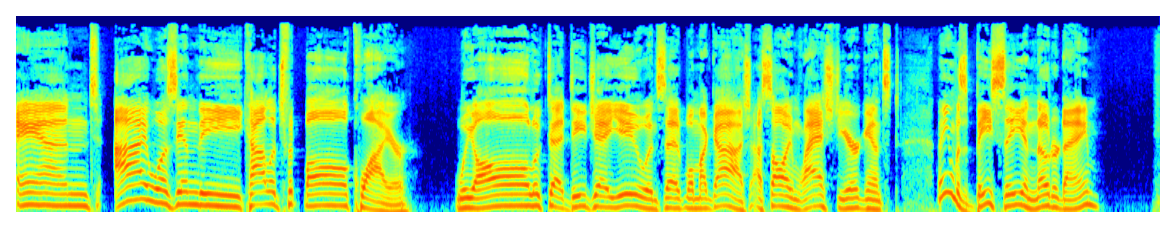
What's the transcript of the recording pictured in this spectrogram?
And i was in the college football choir we all looked at DJU and said, well, my gosh, I saw him last year against, I think it was BC and Notre Dame.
